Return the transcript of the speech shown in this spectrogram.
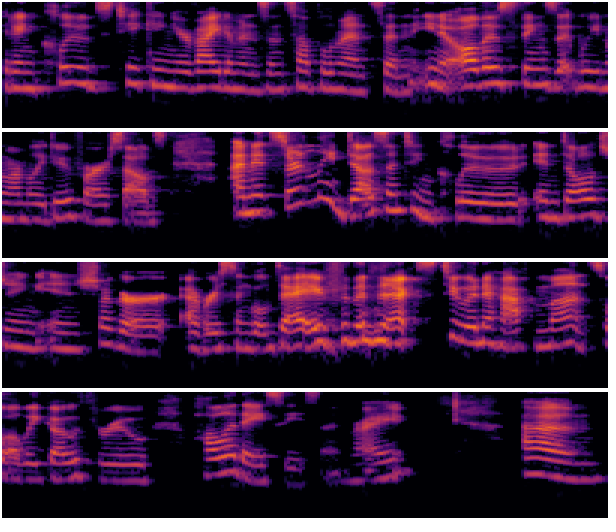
It includes taking your vitamins and supplements and you know all those things that we normally do for ourselves. And it certainly doesn't include indulging in sugar every single day for the next two and a half months while we go through holiday season, right? Um,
